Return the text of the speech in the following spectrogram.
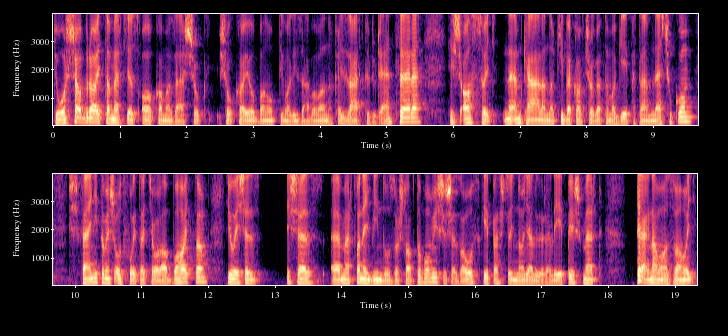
gyorsabb rajta, mert az alkalmazások sokkal jobban optimalizálva vannak egy zárt körű rendszerre, és az, hogy nem kell állandóan kibekapcsolgatnom a gépet, hanem lecsukom, és felnyitom, és ott folytatja, ahol abba hagytam. Jó, és ez, és ez, eh, mert van egy Windowsos laptopom is, és ez ahhoz képest egy nagy előrelépés, mert tényleg nem az van, hogy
